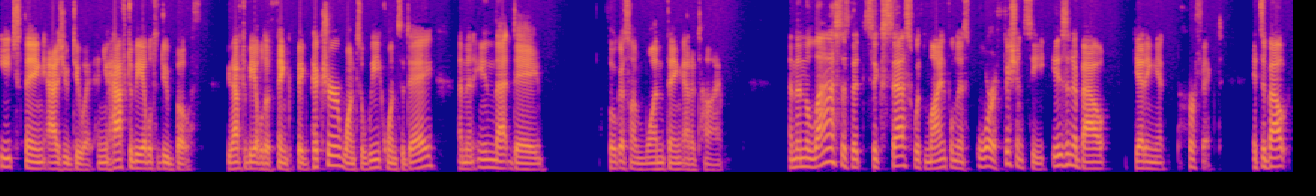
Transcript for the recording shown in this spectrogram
each thing as you do it. And you have to be able to do both. You have to be able to think big picture once a week, once a day. And then in that day, focus on one thing at a time. And then the last is that success with mindfulness or efficiency isn't about getting it perfect. It's about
